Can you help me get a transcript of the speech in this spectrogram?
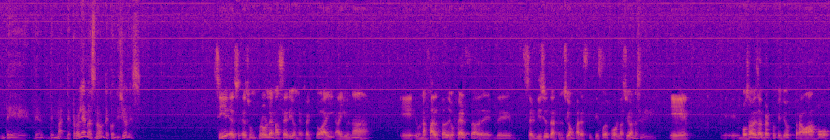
de problemas, ¿no? De condiciones. Sí, es, es, un problema serio. En efecto, hay, hay una, eh, una falta de oferta de, servicios de atención para este tipo de poblaciones. Eh, eh, vos sabes, Alberto, que yo trabajo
